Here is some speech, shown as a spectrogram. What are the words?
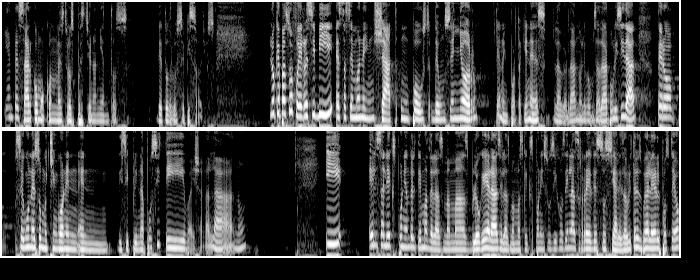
y empezar como con nuestros cuestionamientos de todos los episodios. Lo que pasó fue, recibí esta semana en un chat un post de un señor, que no importa quién es, la verdad, no le vamos a dar publicidad, pero según eso muy chingón en, disciplina positiva y shalala, ¿no? Y él salía exponiendo el tema de las mamás blogueras y las mamás que exponen sus hijos en las redes sociales. Ahorita les voy a leer el posteo.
